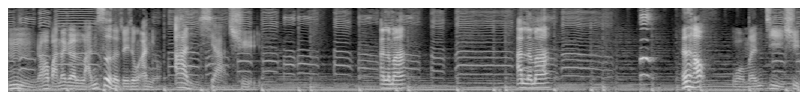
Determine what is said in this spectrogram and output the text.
嗯，然后把那个蓝色的追踪按钮按下去，按了吗？按了吗？很好，我们继续。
